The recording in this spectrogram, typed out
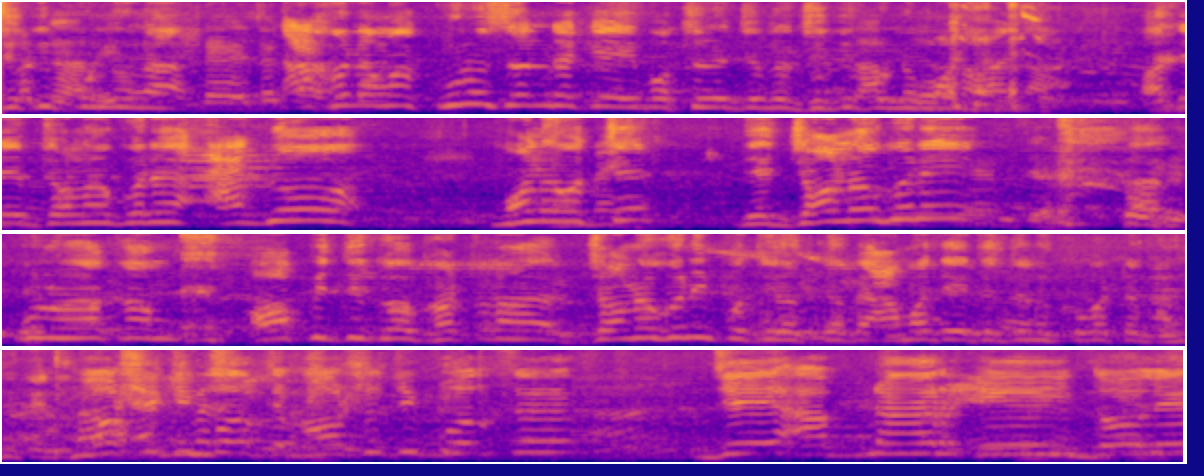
ঝুঁকিপূর্ণ না। এখন আমার কোনো সেন্টারকে এই বছরের জন্য ঝুঁকিপূর্ণ মনে হয় না। অতএব জনগণের আগ্রহ মনে হচ্ছে যে জনগণই কোন রকম অপ্রীতিকর ঘটনা জনগণই প্রতিরোধ করবে আমাদের এদের জন্য খুব একটা ভূমিকা নিতে হবে না। মহাসচিব বলছে মহাসচিব বলছে যে আপনার এই দলে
